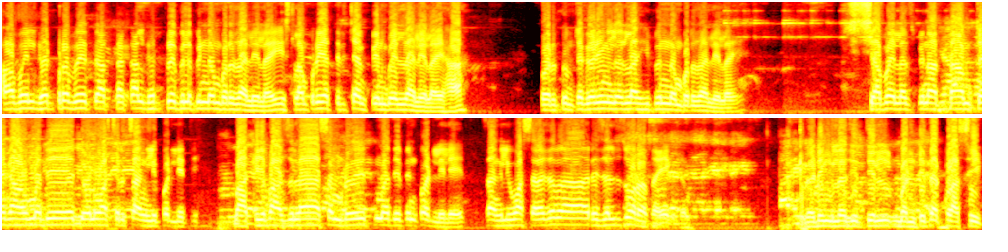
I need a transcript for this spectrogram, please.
हा बैल घटप्रभेत आता काल घटप्रभेला पण नंबर झालेला आहे. इस्लामपूर यात्रेत चॅम्पियन बैल झालेला आहे हा. परत तुमच्या गडिंगला ही पण नंबर झालेला आहे. शा बैलाच पण आता आमच्या गावामध्ये दोन वासर चांगली पडले ते बाकीच्या बाजूला समृद्धीत मध्ये पण पडलेले आहेत. चांगली वासराचा रिझल्ट जोरात आहे एकदम. गडिंग्लज येथील बंटिता क्लासिक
